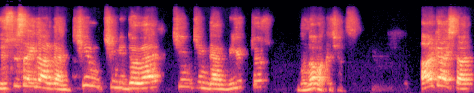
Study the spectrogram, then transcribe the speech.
Üstü sayılardan kim kimi döver, kim kimden büyüktür buna bakacağız. Arkadaşlar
